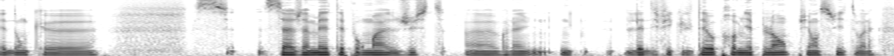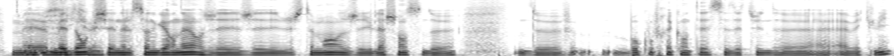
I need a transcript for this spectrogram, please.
et donc euh, ça n'a jamais été pour moi juste euh, voilà une, les difficultés au premier plan puis ensuite voilà. Mais, mais donc chez Nelson Gurner j'ai justement j'ai eu la chance de de beaucoup fréquenter ses études euh, avec lui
